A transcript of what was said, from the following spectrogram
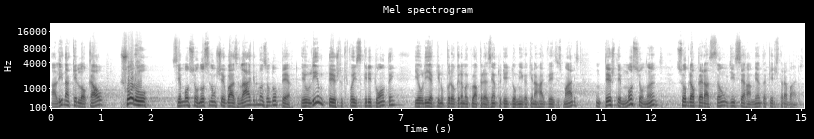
ali naquele local, chorou, se emocionou, se não chegou às lágrimas, andou perto. Eu li um texto que foi escrito ontem, e eu li aqui no programa que eu apresento dia de domingo aqui na Rádio Verdes Mares, um texto emocionante sobre a operação de encerramento daqueles trabalhos.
